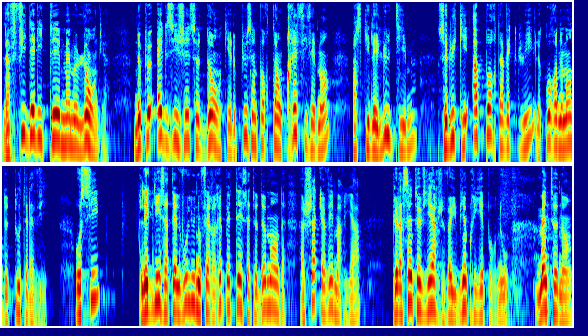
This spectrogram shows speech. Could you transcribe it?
La fidélité même longue ne peut exiger ce don qui est le plus important précisément parce qu'il est l'ultime, celui qui apporte avec lui le couronnement de toute la vie. Aussi, l'Église a-t-elle voulu nous faire répéter cette demande à chaque Ave Maria, que la Sainte Vierge veuille bien prier pour nous, maintenant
